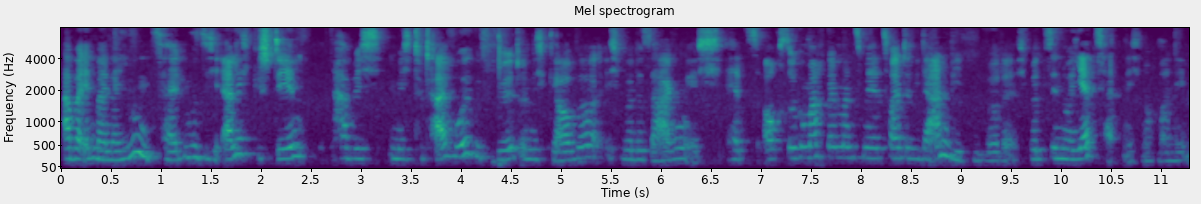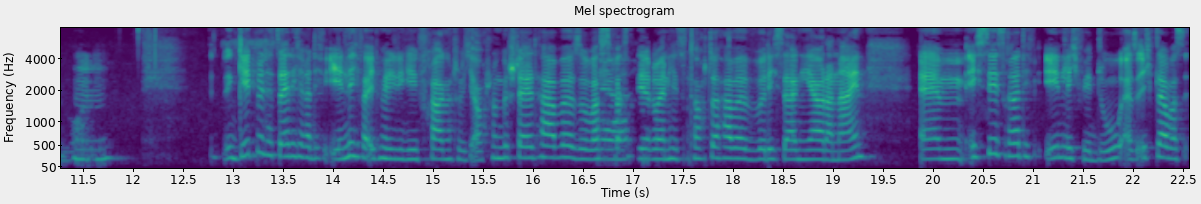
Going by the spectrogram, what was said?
Aber in meiner Jugendzeit, muss ich ehrlich gestehen, habe ich mich total wohl gefühlt und ich glaube, ich würde sagen, ich hätte es auch so gemacht, wenn man es mir jetzt heute wieder anbieten würde. Ich würde sie nur jetzt halt nicht nochmal nehmen wollen. Mhm. Geht mir tatsächlich relativ ähnlich, weil ich mir die Frage natürlich auch schon gestellt habe. So was, ja. was wäre, wenn ich jetzt eine Tochter habe, würde ich sagen ja oder nein. Ähm, ich sehe es relativ ähnlich wie du. Also ich glaube, was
